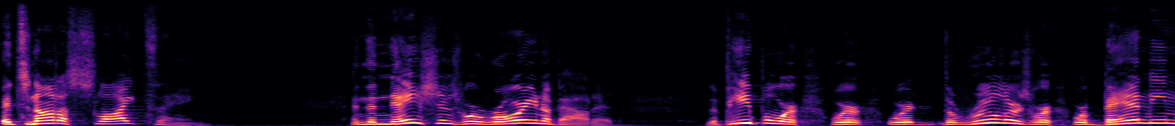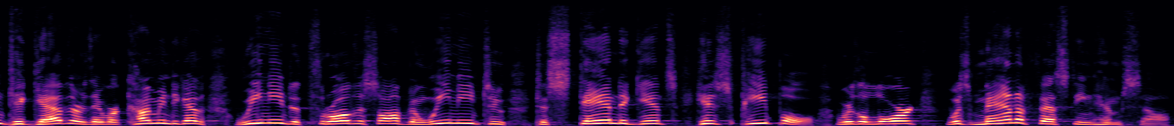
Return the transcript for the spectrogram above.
It's not a slight thing. And the nations were roaring about it. The people were, were, were the rulers were, were banding together. They were coming together. We need to throw this off and we need to, to stand against his people where the Lord was manifesting himself.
